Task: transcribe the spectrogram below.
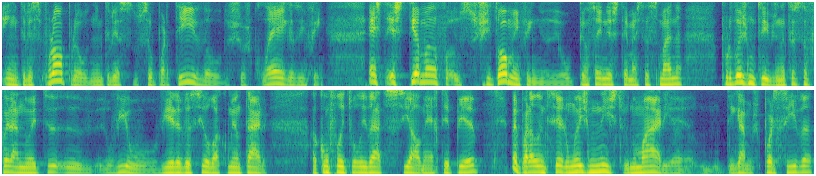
em interesse próprio, ou em interesse do seu partido, ou dos seus colegas, enfim. Este, este tema suscitou-me, enfim, eu pensei neste tema esta semana por dois motivos. Na terça-feira à noite eh, eu vi o Vieira da Silva a comentar a conflitualidade social na RTP, bem, para além de ser um ex-ministro numa área, digamos, parecida,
